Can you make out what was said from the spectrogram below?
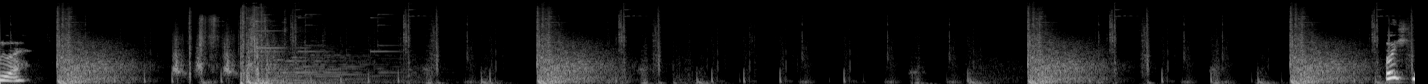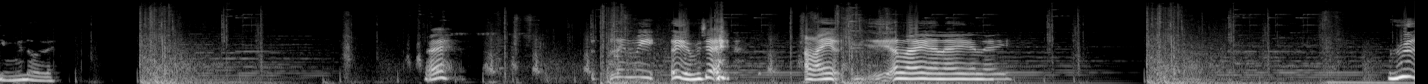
เรือโอ้ยยิงไม่โดนเลย เฮ้ยเล่นมีเอ้ยไม่ใช่ อะไร อะไร อะไร อะไรเฮ้ย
